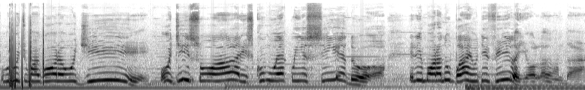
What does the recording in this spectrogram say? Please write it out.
Por último, agora, Odi. Odi Soares, como é conhecido. Ele mora no bairro de Vila Yolanda.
